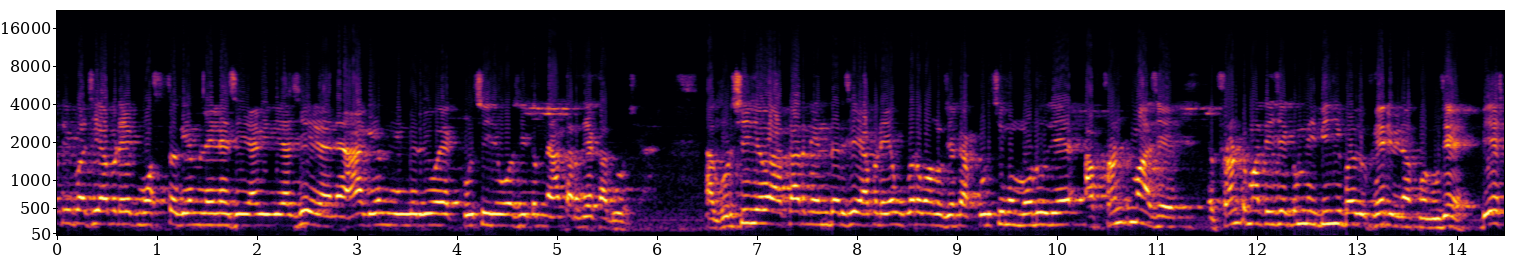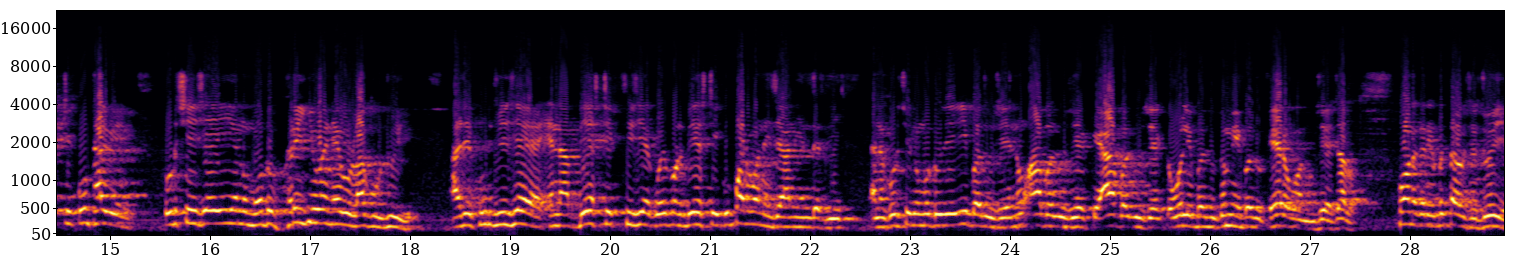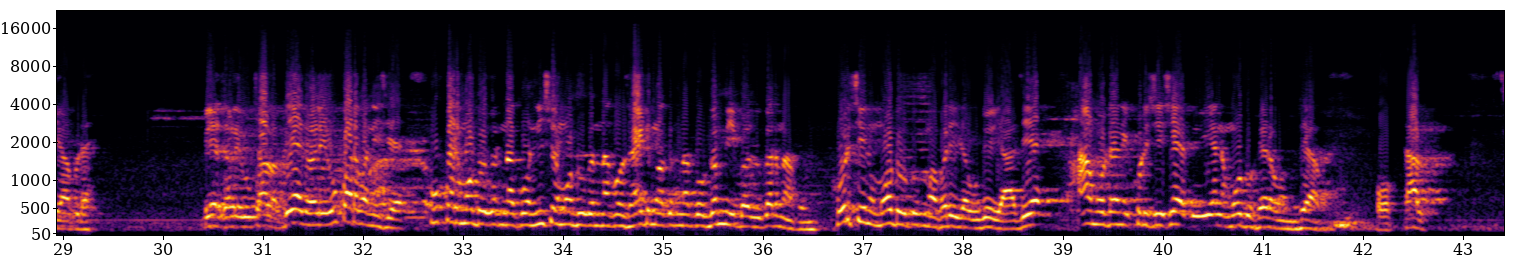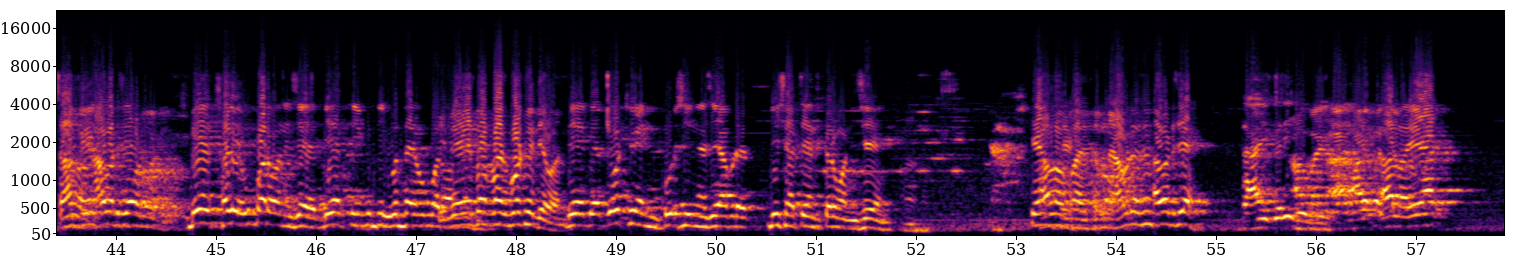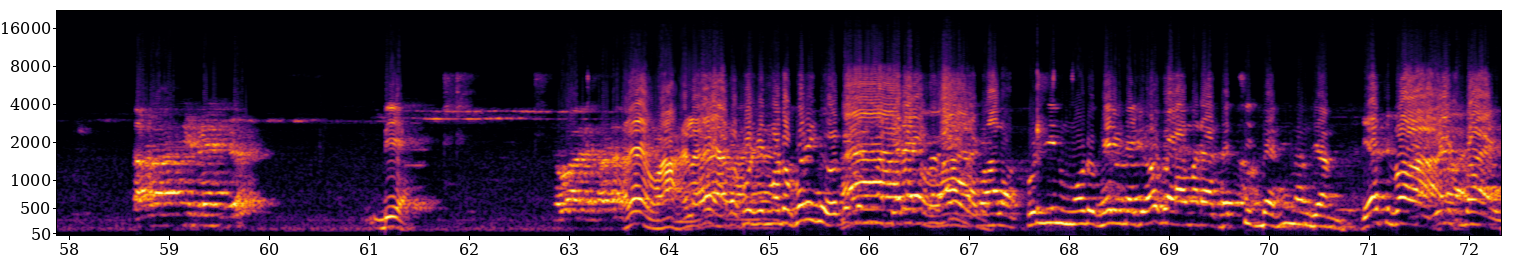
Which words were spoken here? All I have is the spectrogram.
ફરી પછી આપણે એક મસ્ત ગેમ લઈને આવી ગયા છીએ અને આ ગેમની અંદર જો એક ખુરશી જેવો છે તમને આકાર દેખાતો છે. આ ખુરશી જેવા આકારની અંદર છે, આપણે એવું કરવાનું છે કે આ ખુરશીનું મોઢું જે આ ફ્રન્ટમાં છે, એ ફ્રન્ટમાંથી જે ગમે બીજી બાજુ ફેરવી નાખવાનું છે. બે સ્ટીક ઉઠાવીને ખુરશી છે એનું મોઢું ફરી ગયું હોય ને એવું લાગવું જોઈએ. આ જે ખુરશી છે, એના બે સ્ટીકથી છે કોઈ પણ બે સ્ટીક ઉપાડવાની છે આની અંદરથી. અને ખુરશીનું મોઢું જે એ બાજુ છે, એનું આ બાજુ છે, કે આ બાજુ છે, કે ઓલી બાજુ ગમે બાજુ ફેરવવાનું છે. ચાલો, કોણ કરી બતાવશે? જોઈએ આપણે. બે ચાલો બે જોડી ઉપાડવાની છે. ઉપર મોઢું કરી નાખો નીચે મોઢું કરી નાખો સાઈડમાં કરી નાખો ગમે બાજુ કરી નાખો. ખુરશીનું મોઢું ટૂંકમાં ભરી જવું જોઈએ આ જે આ મોઢાની ખુરશી છે તો એને મોઢું ફેરવવાનું છે ચાલો. ચાલો બે આવડ છે. બે છળી ઉપાડવાની છે. બેથી બધી વધારે ઉપાડવાની બે પર ગોઠવી દેવાની. બે બે ગોઠવીને ખુરશીને જે આપણે દિશા ચેન્જ કરવાની છે. ચાલો ભાઈ, તમને આવડે છે? આવડે છે? ટ્રાય કરી હા ભાઈ, આ મારે પછી. ચાલો એક. તારા હાથની ટ્રેન છે. બે. અરે વાહ એટલે આ તો ખુરશી મોઢો ફરી ગયો. ખુરશીનું મોઢું ફેરવી નાખ્યું. ભાઈ અમારા દક્ષિતભાઈ શું નામ છે યશભાઈ. યશભાઈ.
